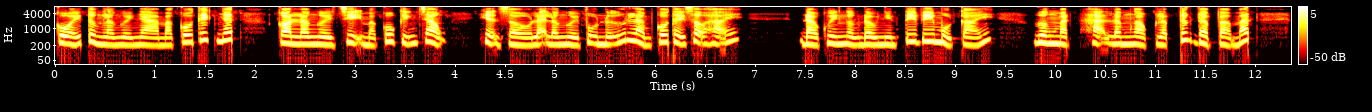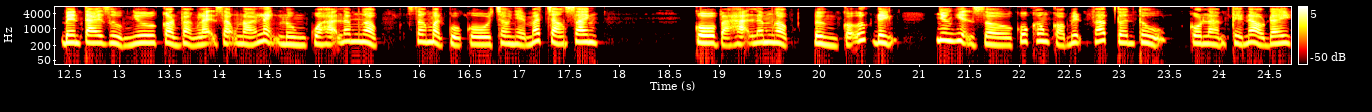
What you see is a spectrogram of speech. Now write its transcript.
Cô ấy từng là người nhà mà cô thích nhất, còn là người chị mà cô kính trọng, hiện giờ lại là người phụ nữ làm cô thấy sợ hãi. Đào Khuynh ngẩng đầu nhìn tivi một cái, gương mặt Hạ Lâm Ngọc lập tức đập vào mắt, bên tai dường như còn vẳng lại giọng nói lạnh lùng của Hạ Lâm Ngọc, sang mặt của cô trong nhảy mắt trắng xanh. Cô và Hạ Lâm Ngọc từng có ước định, nhưng hiện giờ cô không có biện pháp tuân thủ, cô làm thế nào đây?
